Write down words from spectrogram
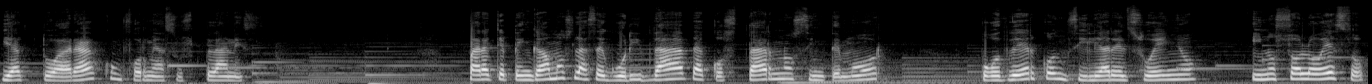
y actuará conforme a sus planes. para que tengamos la seguridad de acostarnos sin temor, poder conciliar el sueño y no solo eso,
